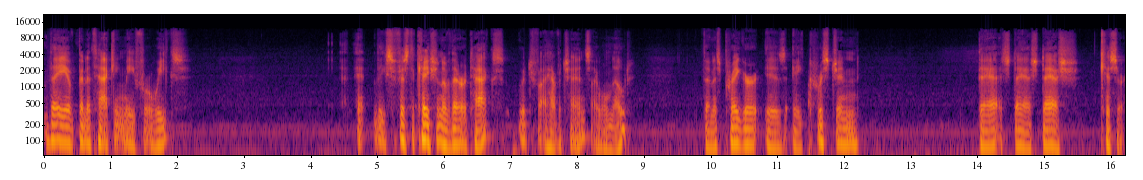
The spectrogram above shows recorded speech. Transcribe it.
They have been attacking me for weeks. The sophistication of their attacks, which if I have a chance, I will note. Dennis Prager is a Christian dash dash dash kisser.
